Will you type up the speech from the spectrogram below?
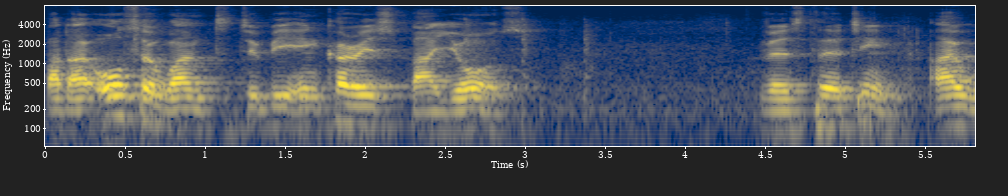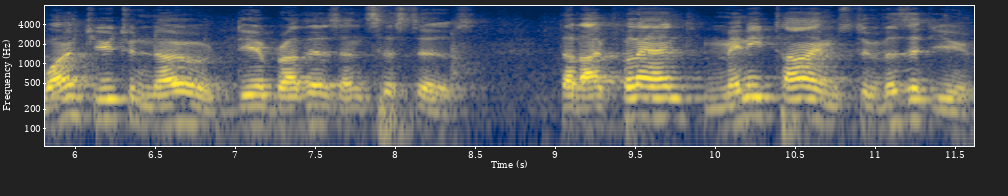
but I also want to be encouraged by yours. Verse 13 I want you to know, dear brothers and sisters, that I planned many times to visit you,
